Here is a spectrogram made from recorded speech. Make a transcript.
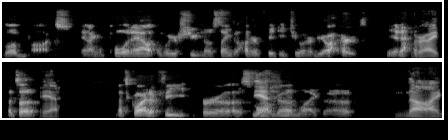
glove box and I can pull it out and we were shooting those things 150, 200 yards. You know, right. That's a, yeah, that's quite a feat for a, a small yeah. gun like that. No, I,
